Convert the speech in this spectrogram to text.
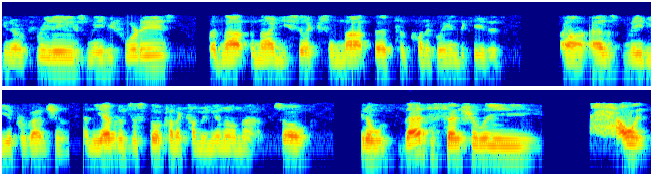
you know, three days, maybe four days, but not the 96 and not the clinically indicated uh, as maybe a prevention. And the evidence is still kind of coming in on that. So, you know, that's essentially how it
